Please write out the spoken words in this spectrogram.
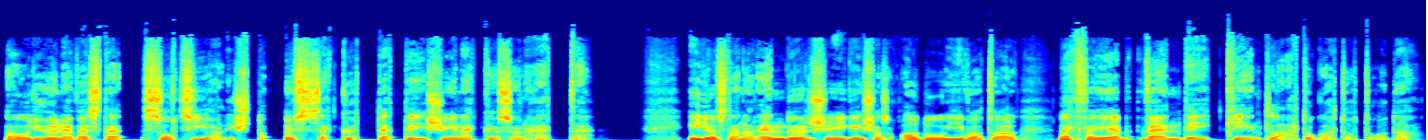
ahogy ő nevezte, szocialista összeköttetésének köszönhette. Így aztán a rendőrség és az adóhivatal legfeljebb vendégként látogatott oda.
